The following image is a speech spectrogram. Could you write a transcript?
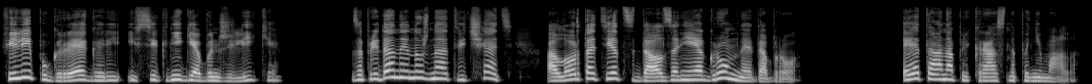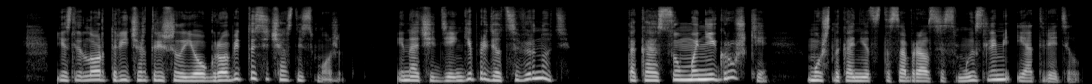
Филиппу Грегори и все книги об Анжелике. За приданое нужно отвечать, а лорд-отец дал за ней огромное добро. Это она прекрасно понимала. Если лорд Ричард решил ее угробить, то сейчас не сможет. Иначе деньги придется вернуть. Такая сумма не игрушки. Муж наконец-то собрался с мыслями и ответил.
